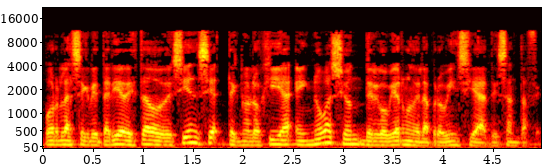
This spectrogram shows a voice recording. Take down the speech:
por la Secretaría de Estado de Ciencia, Tecnología e Innovación del Gobierno de la provincia de Santa Fe.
